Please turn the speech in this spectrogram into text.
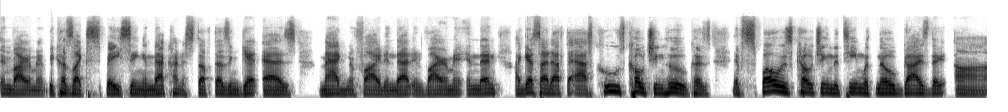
environment because like spacing and that kind of stuff doesn't get as magnified in that environment. And then I guess I'd have to ask who's coaching who because if Spo is coaching the team with no guys that uh,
